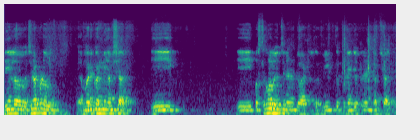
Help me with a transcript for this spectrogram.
దీనిలో వచ్చినప్పుడు మరికొన్ని అంశాలు. ఈ ఈ పుస్తకంలో ఇచ్చినటువంటి వాటితో వీటితో ఇప్పుడు నేను చెప్పినటువంటి అంశాలు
